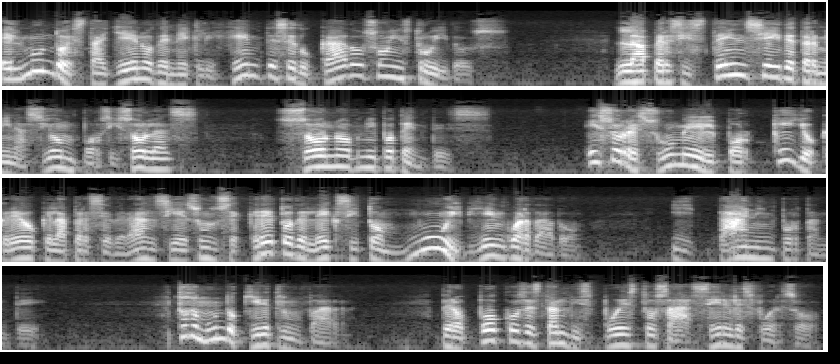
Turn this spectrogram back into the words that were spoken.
El mundo está lleno de negligentes educados o instruidos. La persistencia y determinación por sí solas son omnipotentes. Eso resume el por qué yo creo que la perseverancia es un secreto del éxito muy bien guardado y tan importante. Todo mundo quiere triunfar, pero pocos están dispuestos a hacer el esfuerzo,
